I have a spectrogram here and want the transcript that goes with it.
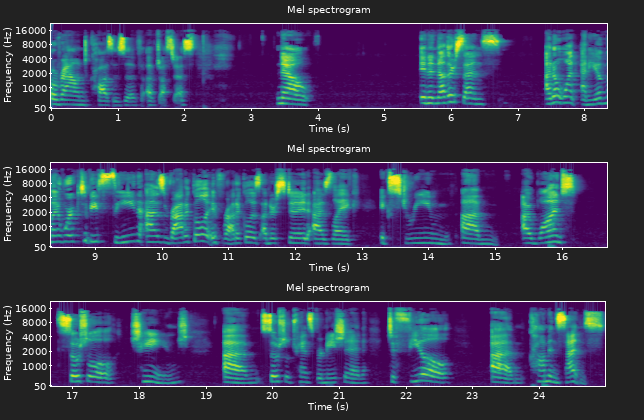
around causes of, of justice. Now, in another sense, I don't want any of my work to be seen as radical if radical is understood as like extreme. Um, I want social change, um, social transformation to feel um, common sense,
